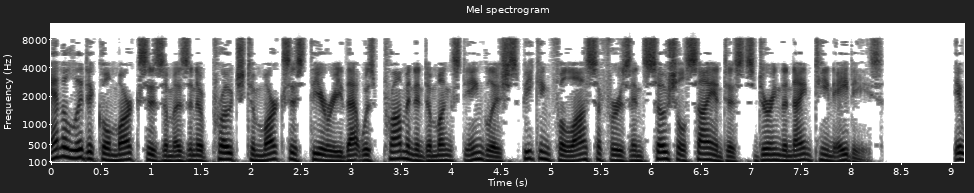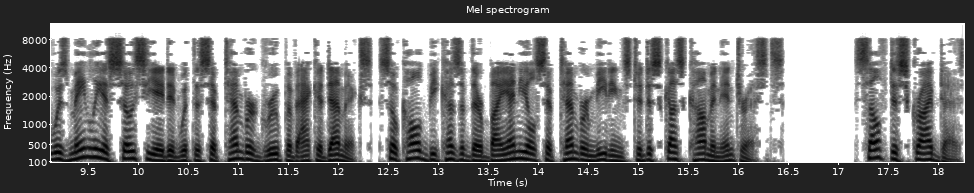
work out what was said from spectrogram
Analytical Marxism is an approach to Marxist theory that was prominent amongst English-speaking philosophers and social scientists during the 1980s. It was mainly associated with the September Group of Academics, so called because of their biennial September meetings to discuss common interests. Self-described as,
